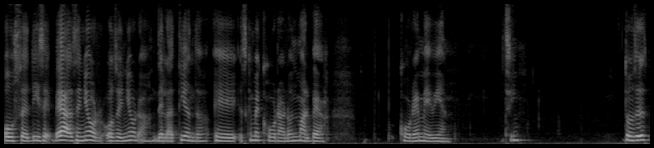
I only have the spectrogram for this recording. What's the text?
O usted dice, vea, señor o señora de la tienda, eh, es que me cobraron mal. Vea, cóbreme bien. ¿Sí? Entonces,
